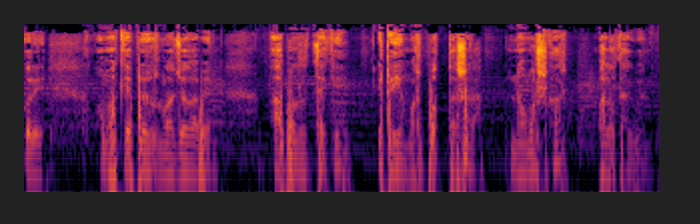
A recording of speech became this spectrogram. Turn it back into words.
করে আমাকে প্রেরণা যোগাবেন। আপনাদের থেকে এটাই আমার প্রত্যাশা। নমস্কার, ভালো থাকবেন।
